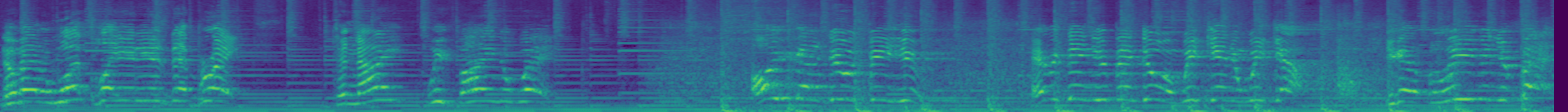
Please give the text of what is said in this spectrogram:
no matter what play it is that breaks, tonight we find a way. All you gotta do is be you. Everything you've been doing week in and week out. You gotta believe in your back.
